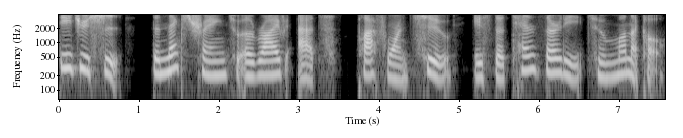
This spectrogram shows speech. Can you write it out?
第一句是：The next train to arrive at platform two is the ten thirty to Monaco。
